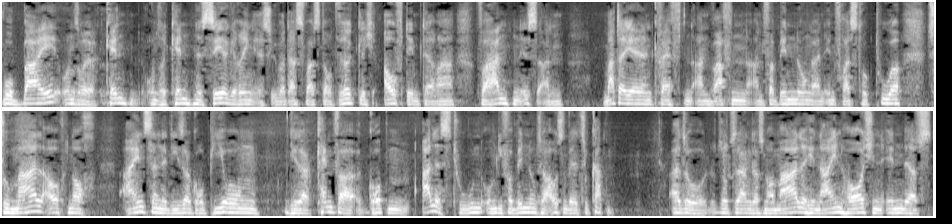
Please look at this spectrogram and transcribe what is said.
wobei unsere Kenntnis, unsere Kenntnis sehr gering ist über das, was dort wirklich auf dem Terrain vorhanden ist an materiellen Kräften, an Waffen, an Verbindungen, an Infrastruktur, zumal auch noch einzelne dieser Gruppierungen, dieser Kämpfergruppen alles tun, um die Verbindung zur Außenwelt zu kappen. Also sozusagen das normale Hineinhorchen in, das,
